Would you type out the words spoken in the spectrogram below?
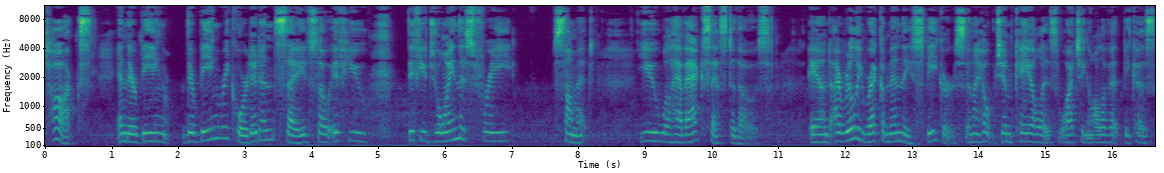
talks and they're being they're being recorded and saved. So if you if you join this free summit, you will have access to those. And I really recommend these speakers, and I hope Jim Kale is watching all of it because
